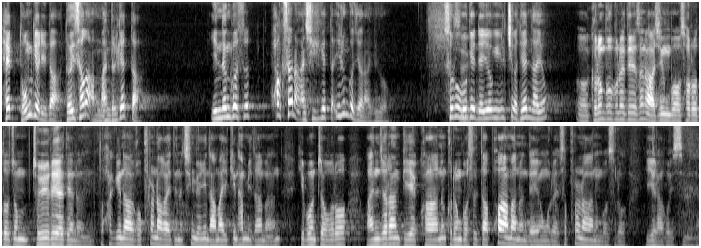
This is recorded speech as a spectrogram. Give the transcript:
핵 동결이다. 더 이상 안 만들겠다. 있는 것을 확산 안 시키겠다. 이런 거잖아요, 지금. 서로 네. 그게 내용이 일치가 됐나요? 어, 그런 부분에 대해서는 아직 뭐 서로도 좀 조율해야 되는 또 확인하고 풀어나가야 되는 측면이 남아 있긴 합니다만 기본적으로 완전한 비핵화는 그런 것을 다 포함하는 내용으로 해서 풀어나가는 것으로 이해를 하고 있습니다.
